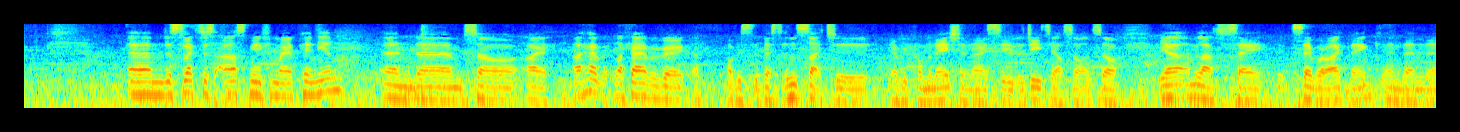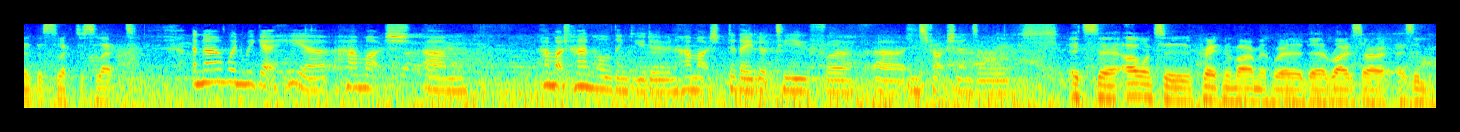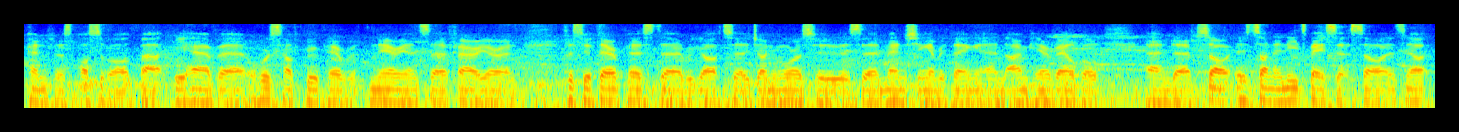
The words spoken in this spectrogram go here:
Um, the selectors asked me for my opinion and um, so I, I have like I have a very uh, obviously the best insight to every combination, and I see the details on. So, yeah, I'm allowed to say say what I think, and then uh, the selector select. And now, when we get here, how much um, how much hand holding do you do, and how much do they look to you for uh, instructions or? It's. Uh, I want to create an environment where the riders are as independent as possible. But we have a horse health group here with veterinarians, uh, farrier, and physiotherapist. Uh, we got uh, Johnny Morris who is uh, managing everything, and I'm here available. And uh, so it's on a needs basis. So it's not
